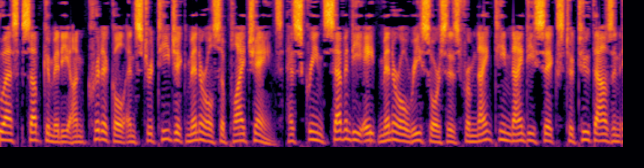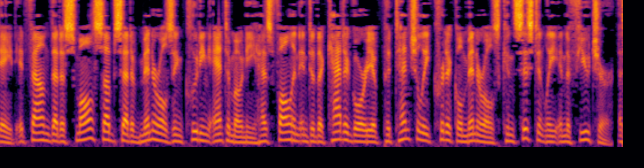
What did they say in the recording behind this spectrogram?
U.S. Subcommittee on Critical and Strategic Mineral Supply Chains has screened 78 mineral resources from 1996 to 2008 it found that a small subset of minerals including antimony has fallen into the category of potentially critical minerals consistently in the future. A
